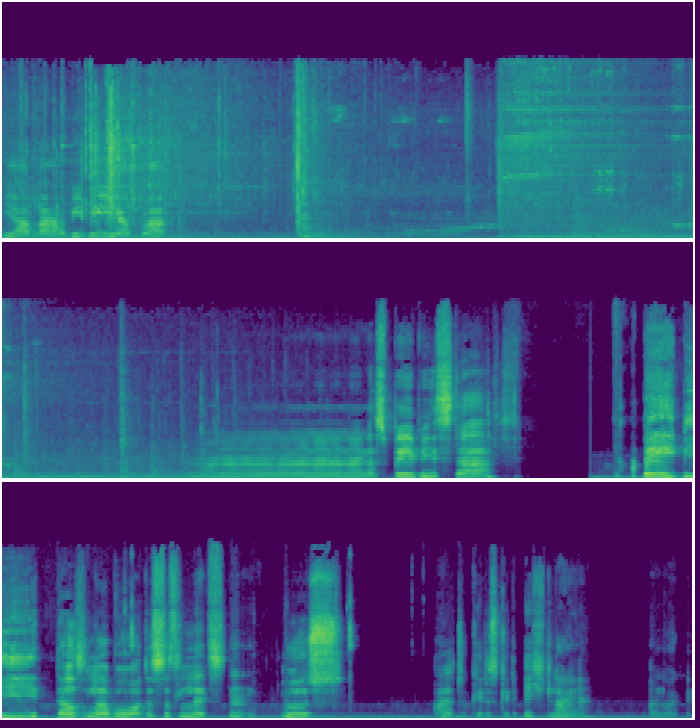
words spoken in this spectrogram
Yalla, Habibi, Abfahrt. Nein, nein, nein, nein, nein, nein, das Baby ist da. Baby! Das Labor, das ist das letzte. Was? Alter, okay, das geht echt lange. Mann, okay.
